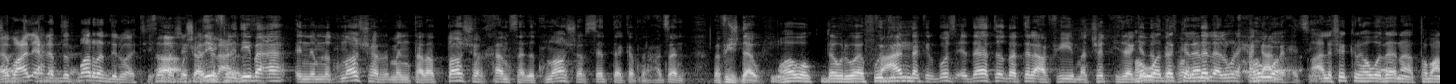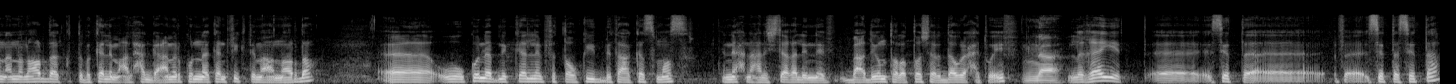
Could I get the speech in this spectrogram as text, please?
أبو علي إحنا بنتمرن دلوقتي آه. ضيف. لدي بقى إن من 12 من 13 5 ل 12 6 يا كابتن حسن مفيش دوري. وهو الدوري واقف ودي- فعندك الجزء ده تقدر تلعب فيه ماتشات كتير جدا هو ده. الكلام ده اللي قالوه لي الحاج عامر حسين. على فكرة هو ده أنا طبعا أنا النهارده كنت بتكلم على الحاج عامر كنا كان في اجتماع النهارده آه وكنا بنتكلم في التوقيت بتاع كأس مصر إن إحنا هنشتغل إن بعد يوم 13 الدوري هيتوقف. نعم. لغاية 6 6 6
